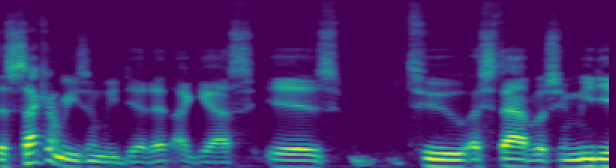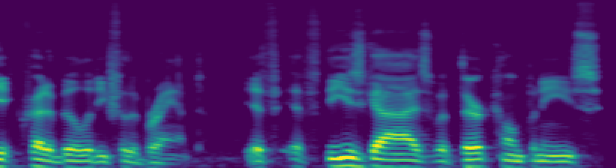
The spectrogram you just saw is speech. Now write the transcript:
The second reason we did it, I guess, is to establish immediate credibility for the brand. If if these guys with their companies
